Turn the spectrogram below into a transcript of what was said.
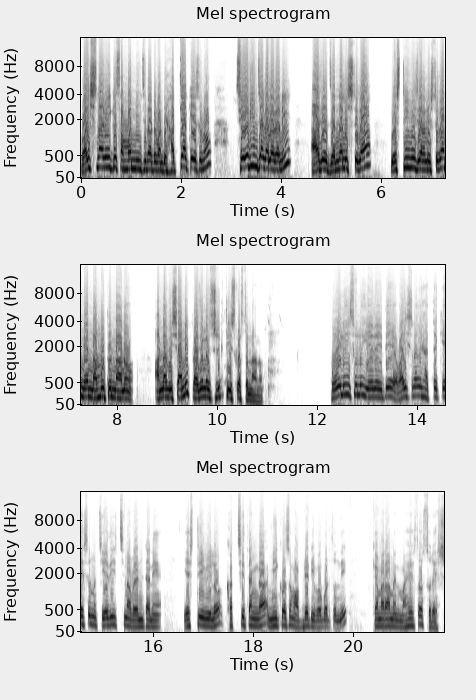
వైష్ణవికి సంబంధించినటువంటి హత్య కేసును ఛేదించగలరని యాజ్ ఏ జర్నలిస్టుగా ఎస్టీవీ జర్నలిస్టుగా నేను నమ్ముతున్నాను అన్న విషయాన్ని ప్రజల దృష్టికి తీసుకొస్తున్నాను. పోలీసులు ఏదైతే వైష్ణవి హత్య కేసును ఛేదించిన వెంటనే ఎస్టీవీలో ఖచ్చితంగా మీకోసం అప్డేట్ ఇవ్వబడుతుంది. కెమెరామెన్ మహేష్తో సురేష్.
